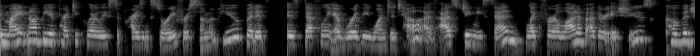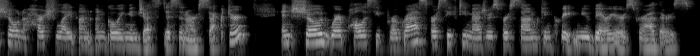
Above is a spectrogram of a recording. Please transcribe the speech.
it might not be a particularly surprising story for some of you, but it is definitely a worthy one to tell. As, as Jamie said, like for a lot of other issues, COVID shone a harsh light on ongoing injustice in our sector and showed where policy progress or safety measures for some can create new barriers for others.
